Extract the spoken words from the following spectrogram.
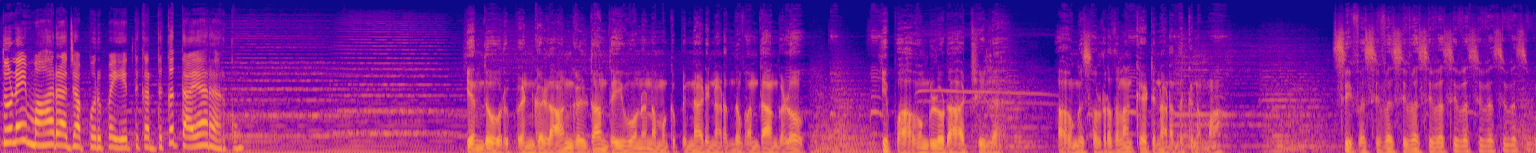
துணை மகாராஜா பொறுப்பை ஏத்துக்கிறதுக்கு தயாரா இருக்கோம். எந்த ஒரு பெண்கள் ஆண்கள் தான் தெய்வம்னு நமக்கு பின்னாடி நடந்து வந்தாங்களோ இப்ப அவங்களோட ஆட்சியில அவங்க சொல்றதெல்லாம் கேட்டு நடந்துக்கணுமா? சிவ சிவ சிவ சிவ சிவ சிவ சிவ சிவ.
